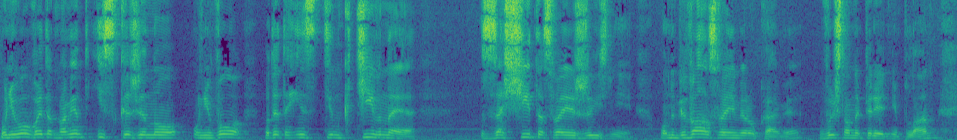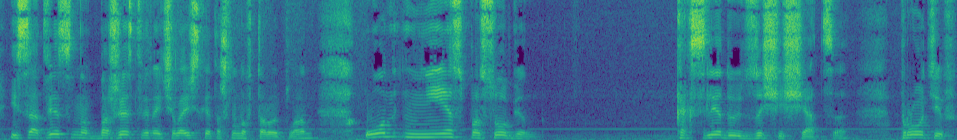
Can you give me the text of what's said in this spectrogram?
У него в этот момент искажено, у него вот это инстинктивное защита своей жизни, он убивал своими руками, вышло на передний план, и, соответственно, божественное человеческое отошло на второй план. Он не способен как следует защищаться против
